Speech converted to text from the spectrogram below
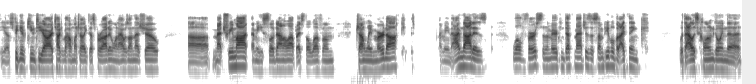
you know, speaking of QTR, I talked about how much I like Desperado when I was on that show. Uh, Matt Tremont, I mean, he slowed down a lot, but I still love him. John Wayne Murdoch. I mean, I'm not as well versed in American Death matches as some people, but I think with Alex Colon going to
